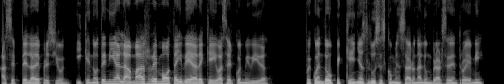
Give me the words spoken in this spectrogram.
acepté la depresión y que no tenía la más remota idea de qué iba a hacer con mi vida, fue cuando pequeñas luces comenzaron a alumbrarse dentro de mí.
